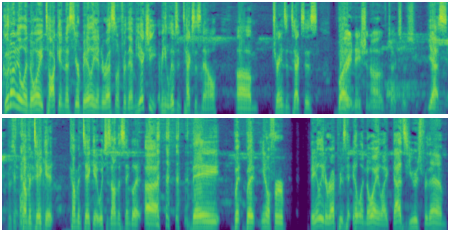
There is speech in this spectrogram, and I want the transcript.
good on Illinois talking Nasir Bailey into wrestling for them. He actually, I mean, he lives in Texas now, um, trains in Texas, but Great nation of Texas. yes, come and take it, come and take it, which is on the singlet. Uh, they, but but you know, for Bailey to represent Illinois, like that's huge for them.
